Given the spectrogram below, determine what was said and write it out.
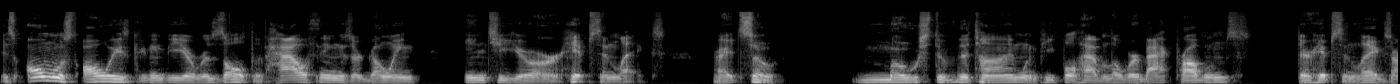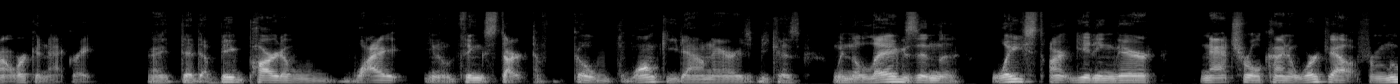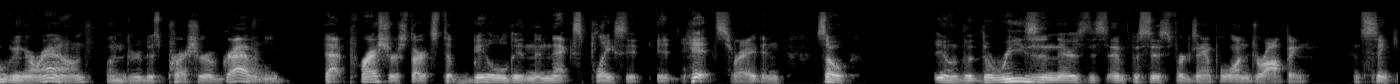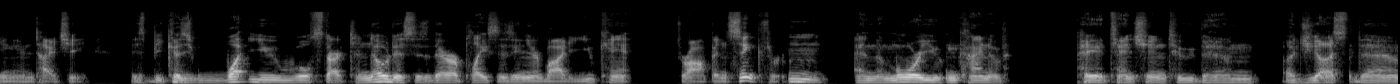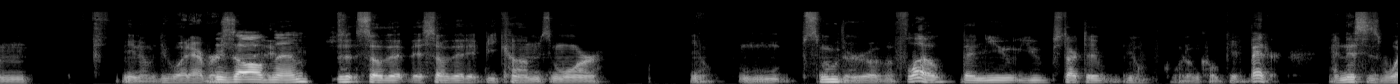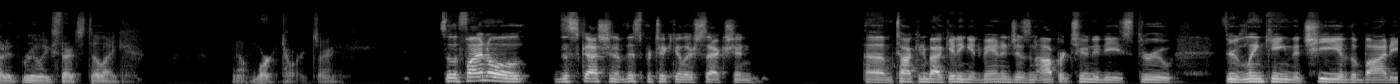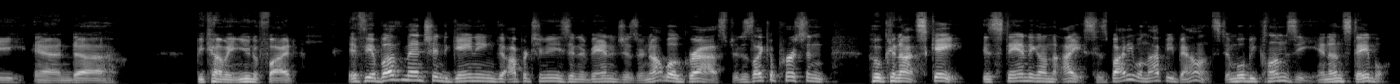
is almost always going to be a result of how things are going into your hips and legs, right? So most of the time when people have lower back problems, their hips and legs aren't working that great, right? That a big part of why, you know, things start to go wonky down there is because when the legs and the waist aren't getting their natural kind of workout from moving around under this pressure of gravity, that pressure starts to build in the next place it it hits, right? And so you know the the reason there's this emphasis for example on dropping and sinking in tai chi is because what you will start to notice is there are places in your body you can't drop and sink through. Mm. and the more you can kind of pay attention to them adjust them you know do whatever. Resolve so that, them. So that so that it becomes more you know m- smoother of a flow then you you start to you know quote unquote get better and this is what it really starts to like you know work towards right So the final discussion of this particular section, um, talking about getting advantages and opportunities through through linking the chi of the body and uh, becoming unified. If the above mentioned gaining the opportunities and advantages are not well grasped, it is like a person who cannot skate is standing on the ice. His body will not be balanced and will be clumsy and unstable.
